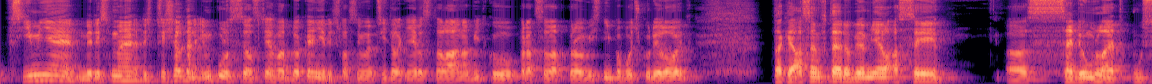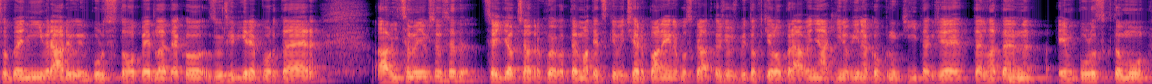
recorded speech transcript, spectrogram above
upřímně, my když, jsme, když přišel ten impuls se odstěhovat do Keni, když vlastně moje přítelkyně dostala nabídku pracovat pro místní pobočku Deloitte, tak já jsem v té době měl asi uh, sedm let působení v rádiu Impuls, z toho pět let jako zuřivý reportér. A víceméně už jsem se cítil třeba trochu jako tematicky vyčerpaný, nebo zkrátka, že už by to chtělo právě nějaký nový nakopnutí, takže tenhle ten impuls k tomu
